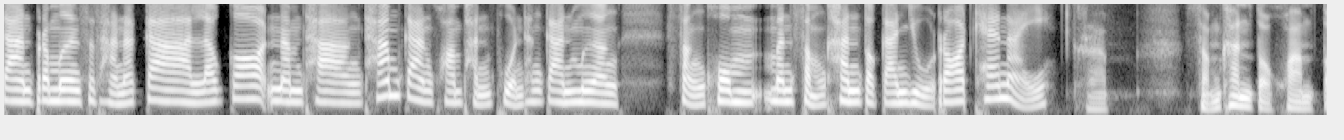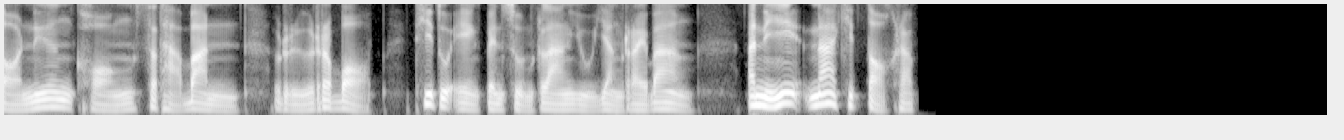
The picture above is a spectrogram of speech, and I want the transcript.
การประเมินสถานการณ์ แล้วก็นำทางท่ามกลารความผันผวนทางการเมือง สังคมมันสำคัญต่อการอยู่รอดแค่ไหนๆครับสำคัญต่อความต่อเนื่องของสถาบัน หรือระบอบ ที่ตัวเองเป็นศูนย์กลางอยู่อย่างไรบ้าง อันนี้น่าคิดต่อครับ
